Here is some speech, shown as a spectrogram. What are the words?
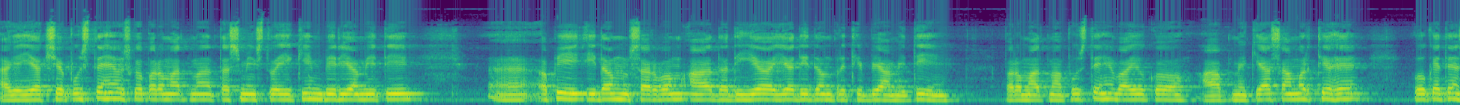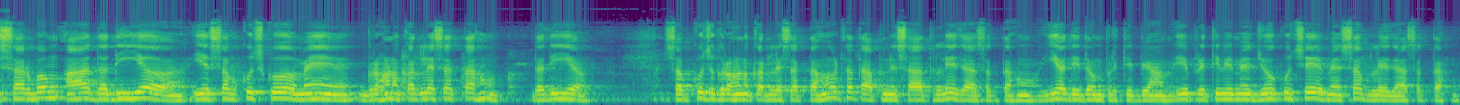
आगे यक्ष पूछते हैं उसको, परमात्मा तस्मिस्त्वी किम वीरियमिति? अपि इदम सर्वम आददीय यदिदम पृथिव्यामिति। परमात्मा पूछते हैं, वायु को आप में क्या सामर्थ्य है? वो कहते हैं, सर्वम आ ददीय ये सब कुछ को मैं ग्रहण कर ले सकता हूँ, ददीय। सब कुछ ग्रहण कर ले सकता हूँ, अर्थात अपने साथ ले जा सकता हूँ। यदिदम पृथिव्याम। ये पृथ्वी में जो कुछ है, मैं सब ले जा सकता हूँ।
